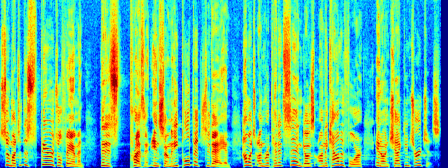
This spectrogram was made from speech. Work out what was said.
so much of the spiritual famine that is present in so many pulpits today and how much unrepentant sin goes unaccounted for and unchecked in churches.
